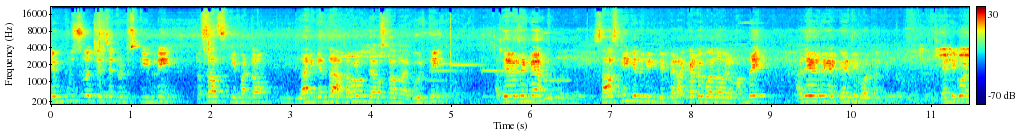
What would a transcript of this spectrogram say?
టెంపుల్స్లో చేసేటువంటి స్కీమ్ని ప్రసాద్ స్కీమ్ అంటాం. దాని కింద అన్నవరం దేవస్థానం అభివృద్ధి అదేవిధంగా సాస్కీ కింద మీకు చెప్పాను అఖండ గోదావరి మంది అదేవిధంగా గండికోట. గండికోట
